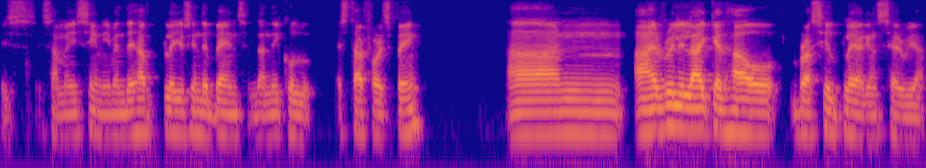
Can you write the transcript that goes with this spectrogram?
It's, it's amazing. Even they have players in the bench that they could start for Spain. And I really like it how Brazil play against Serbia.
